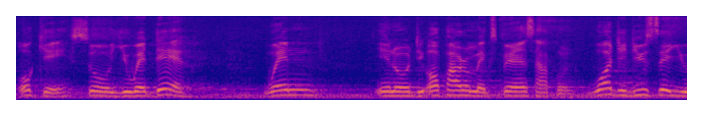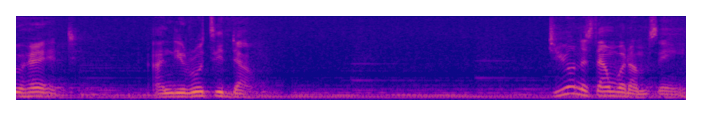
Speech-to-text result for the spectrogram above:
Okay, so you were there when, you know, the upper room experience happened. What did you say you heard? And he wrote it down. Do you understand what I'm saying?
